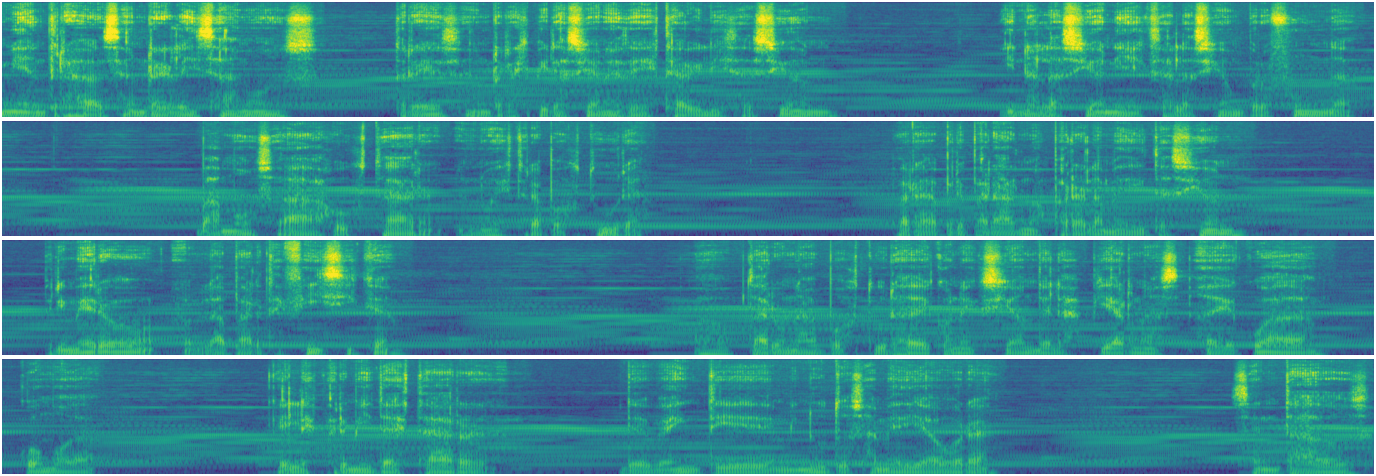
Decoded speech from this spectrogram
Mientras realizamos tres respiraciones de estabilización, inhalación y exhalación profunda, vamos a ajustar nuestra postura para prepararnos para la meditación. Primero la parte física, adoptar una postura de conexión de las piernas adecuada, cómoda, que les permita estar de 20 minutos a media hora sentados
